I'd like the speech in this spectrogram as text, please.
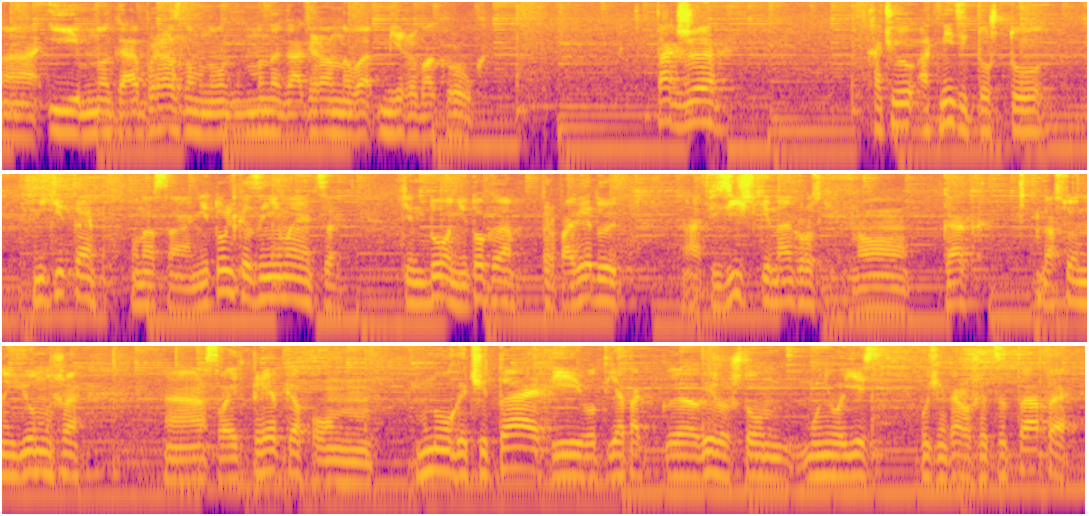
а, и многообразного, многогранного мира вокруг. Также хочу отметить то, что Никита у нас а, не только занимается кендо, не только проповедует а, физические нагрузки, но как достойный юноша своих предков, он много читает, и вот я так э, вижу, что он, у него есть очень хорошая цитата –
